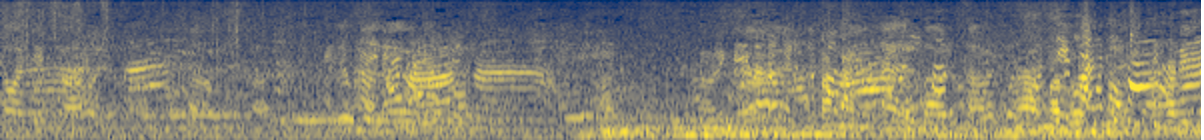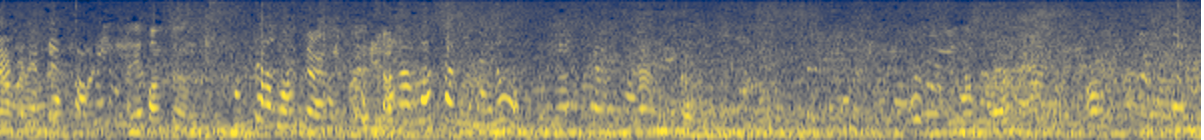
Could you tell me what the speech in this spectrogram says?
สวัสดีครับเรื่องไหนนะคะมาครับได้เลยครับครับอ่าขอโทษสวัสดีครับสวัสดีครับอันนี้ของเสริมไป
